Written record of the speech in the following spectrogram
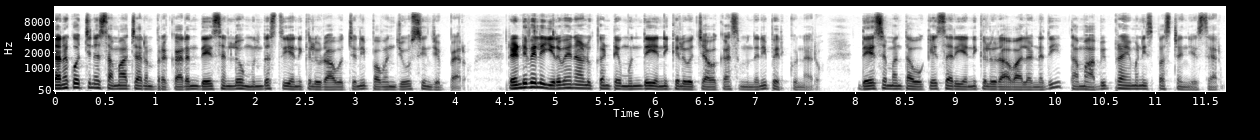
తనకొచ్చిన సమాచారం ప్రకారం దేశంలో ముందస్తు ఎన్నికలు రావచ్చని పవన్ జోస్యం చెప్పారు. రెండు వేల ఇరవై నాలుగు కంటే ముందే ఎన్నికలు వచ్చే అవకాశం ఉందని పేర్కొన్నారు. దేశమంతా ఒకేసారి ఎన్నికలు రావాలన్నది తమ అభిప్రాయమని స్పష్టం చేశారు.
